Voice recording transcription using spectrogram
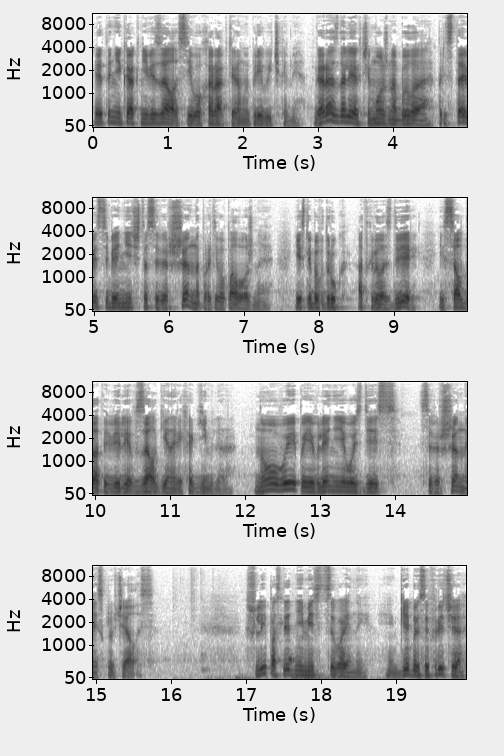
Это никак не вязалось с его характером и привычками. Гораздо легче можно было представить себе нечто совершенно противоположное, если бы вдруг открылась дверь и солдаты ввели в зал Генриха Гиммлера. Но, увы, появление его здесь совершенно исключалось. Шли последние месяцы войны. Геббельс и Фрича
